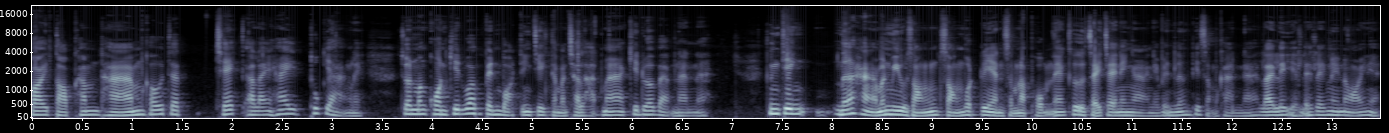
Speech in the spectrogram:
คอยตอบคำถาม เขาจะเช็คอะไรให้ทุกอย่างเลย จนบางคนคิดว่าเป็นบอทจริง ๆ แต่มันฉลาดมากคิดว่าแบบนั้นนะจริงๆ เนื้อหามันมีอยู่2 2บทเรียนสำหรับผมเนี่ยคือใส่ใจในงานเนี่ยเป็นเรื่องที่สำคัญนะรายละเอียดเล็กๆน้อยๆเนี่ย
